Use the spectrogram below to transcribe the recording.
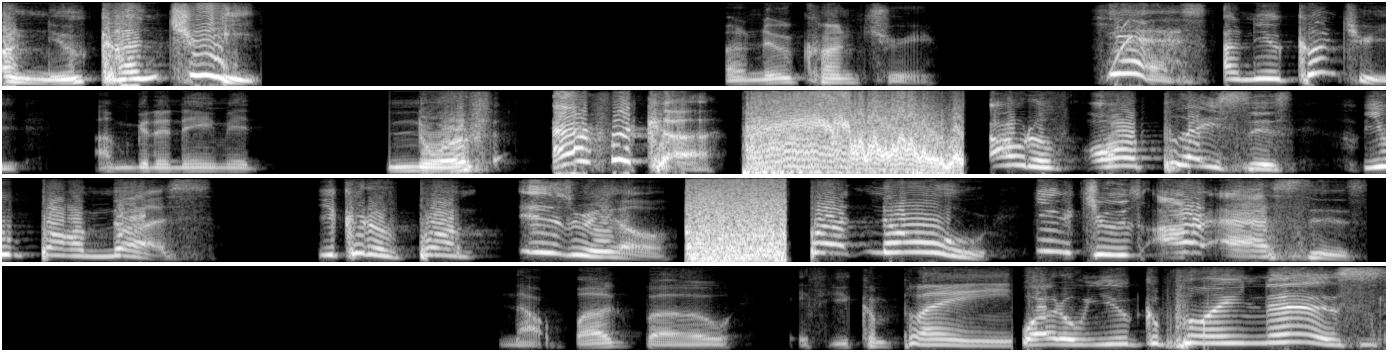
a new country. A new country. Yes, a new country. I'm gonna name it North Africa. Out of all places, you bombed us. You could have bombed Israel. But no, you choose our asses. Now, Bugbo, if you complain, why don't you complain this?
